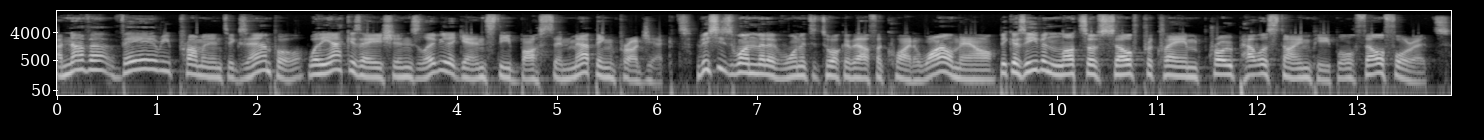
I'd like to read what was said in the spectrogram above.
Another very prominent example were the accusations levied against the Boston Mapping Project. This is one that I've wanted to talk about for quite a while now, because even lots of self-proclaimed pro-Palestine people fell for it.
